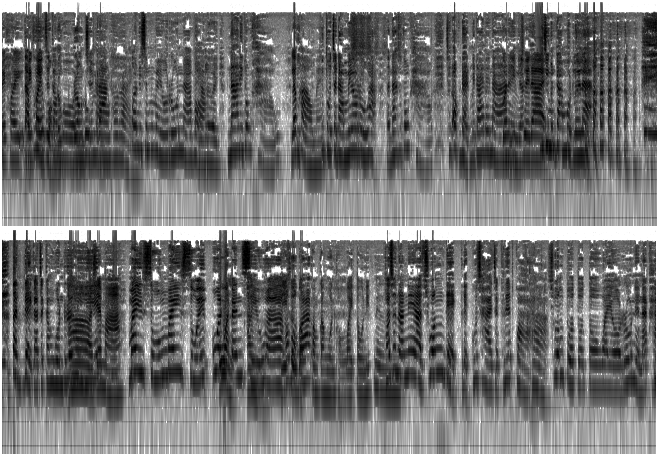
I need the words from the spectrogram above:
ไม่ค่อยแต่ผู้หญิงจะกังวลเรื่องรูปร่างเท่าไหร่ตอนนี้ฉันเป็นวัยรุ่นนะบอกเลย หน้านี่ต้องขาว แล้วขาวไหมคือตัวจะดำไม่รู้อะแต่หน้าฉันต้องขาว ฉันออกแดดไม่ได้เลยนะอะไรอย่างเงี้ยจริงๆมันดำหมดเลยแหละ แต่เด็กอาจจะกังวลเรื่องนี้ใช่ไหมไม่สูงไม่สวยอ้วนเป็นสิวอะเขาบอกว่าความกังวลของวัยโตนิดนึง เพราะฉะนั้นเนี่ยช่วงเด็กเด็กผู้ชายจะเครียดกว่า ช่วงตัวโตโตวัยรุ่นเนี่ยนะคะ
